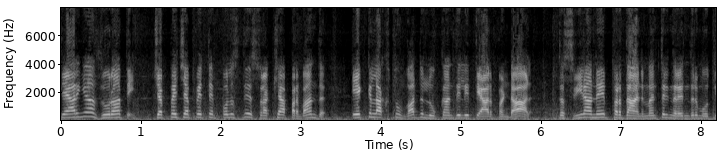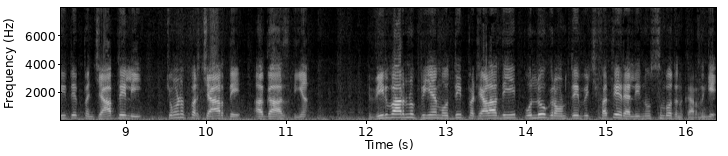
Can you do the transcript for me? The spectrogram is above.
ਤਿਆਰੀਆਂ ਜ਼ੋਰਾਂ ਤੇ। ਚੱਪੇ-ਚੱਪੇ ਤੇ ਪੁਲਿਸ ਦੇ ਸੁਰੱਖਿਆ ਪ੍ਰਬੰਧ। 1 ਲੱਖ ਤੋਂ ਵੱਧ ਲੋਕਾਂ ਦੇ ਲਈ ਤਿਆਰ ਪੰਡਾਲ। ਤਸਵੀਰਾਂ ਨੇ ਪ੍ਰਧਾਨ ਮੰਤਰੀ ਨਰਿੰਦਰ ਮੋਦੀ ਦੇ ਪੰਜਾਬ ਦੇ ਲਈ ਚੋਣ ਪ੍ਰਚਾਰ ਦੇ ਆਗਾਜ਼ ਦੀਆਂ। ਵੀਰਵਾਰ ਨੂੰ ਪੀਐਮ ਮੋਦੀ ਪਟਿਆਲਾ ਦੀ ਪੋਲੋ ਗਰਾਊਂਡ ਦੇ ਵਿੱਚ ਫਤਿਹ ਰੈਲੀ ਨੂੰ ਸੰਬੋਧਨ ਕਰਨਗੇ।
